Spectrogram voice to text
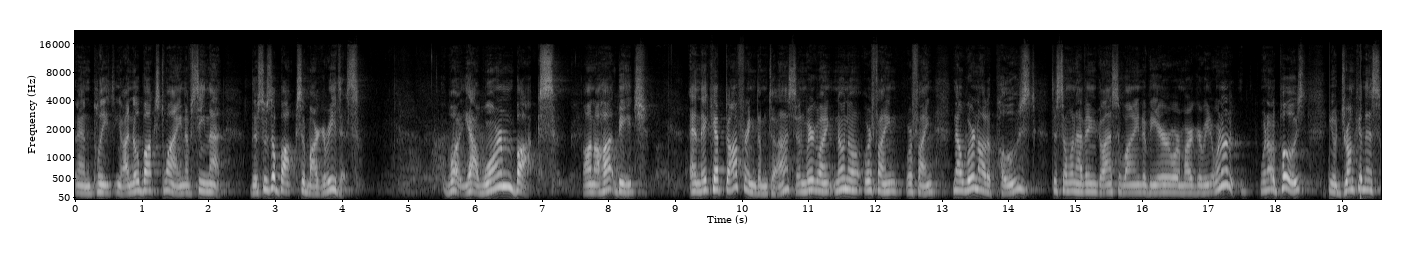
and please, you know, I know boxed wine, I've seen that. This was a box of margaritas. What? Yeah, warm box on a hot beach. And they kept offering them to us, and we're going, no, no, we're fine, we're fine. Now, we're not opposed to someone having a glass of wine, a beer, or a margarita. We're not, we're not opposed. You know, drunkenness,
